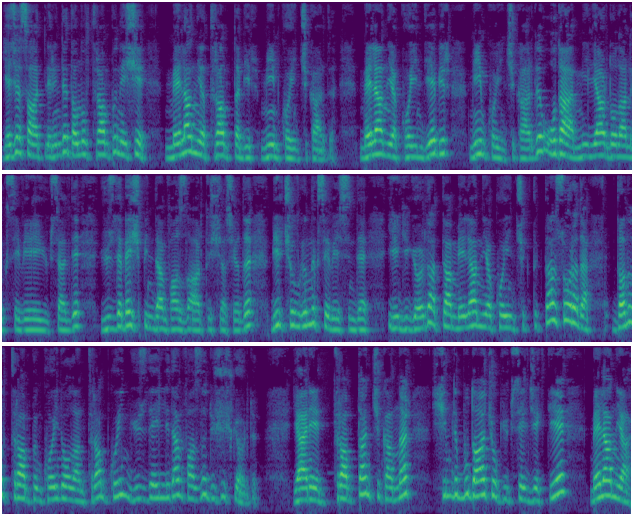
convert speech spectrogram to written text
gece saatlerinde Donald Trump'ın eşi Melania Trump da bir meme coin çıkardı. Melania coin diye bir meme coin çıkardı. O da milyar dolarlık seviyeye yükseldi. %5000'den fazla artış yaşadı. Bir çılgınlık seviyesinde ilgi gördü. Hatta Melania coin çıktıktan sonra da Donald Trump'ın coin'i olan Trump coin %50'den fazla düşüş gördü. Yani Trump'tan çıkanlar şimdi bu daha çok yükselecek diye Melania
